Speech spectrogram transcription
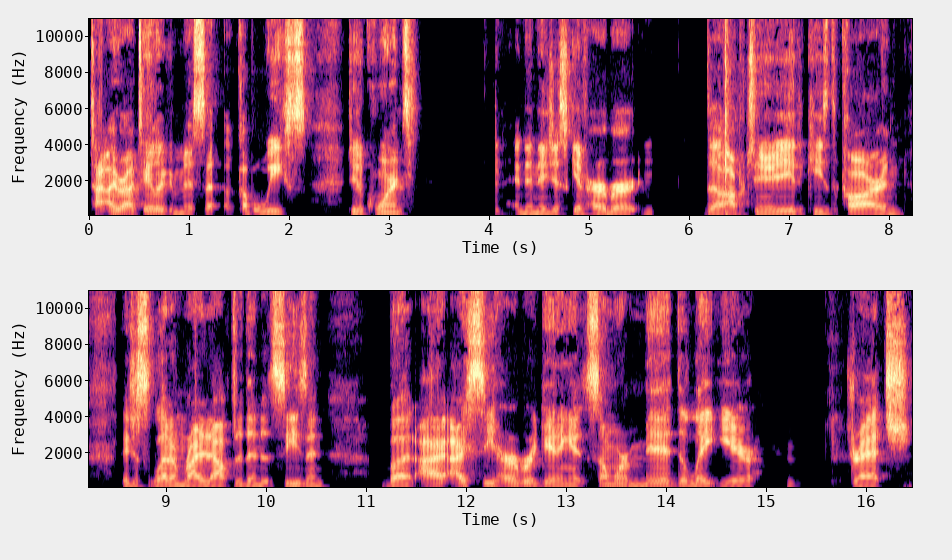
Tyrod Taylor could miss a, a couple weeks due to quarantine, and then they just give Herbert the opportunity, the keys to the car, and they just let him ride it out through the end of the season. But I, I see Herbert getting it somewhere mid to late year stretch,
